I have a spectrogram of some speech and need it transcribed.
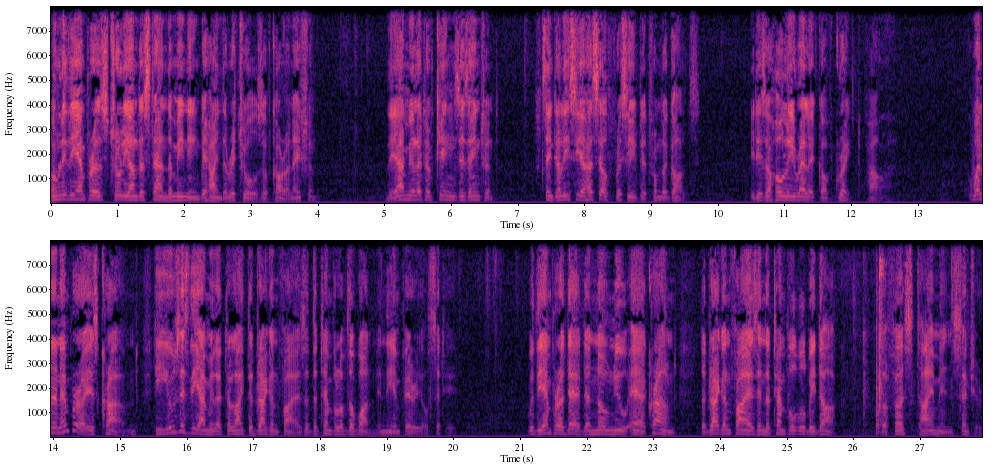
Only the emperors truly understand the meaning behind the rituals of coronation. The Amulet of Kings is ancient. Saint Alessia herself received it from the gods. It is a holy relic of great power. When an emperor is crowned, he uses the amulet to light the dragon fires at the Temple of the One in the imperial city. With the emperor dead and no new heir crowned, the dragon fires in the temple will be dark for the first time in centuries.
